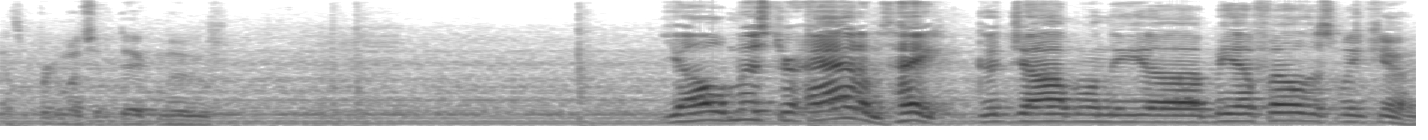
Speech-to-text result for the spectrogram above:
That's pretty much a dick move. Yo, Mr. Adams, hey, good job on the uh, BFL this weekend.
